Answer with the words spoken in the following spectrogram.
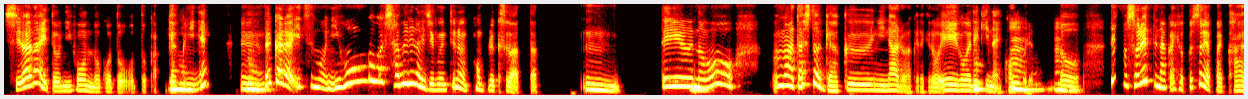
知らないと日本のことをとか、逆にね。うん、だからいつも日本語が喋れない自分っていうのがコンプレックスがあった。うん。っていうのを、まあ私とは逆になるわけだけど、英語ができないコンプレックと、でもそれってなんかひょっとしたらやっぱりか違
